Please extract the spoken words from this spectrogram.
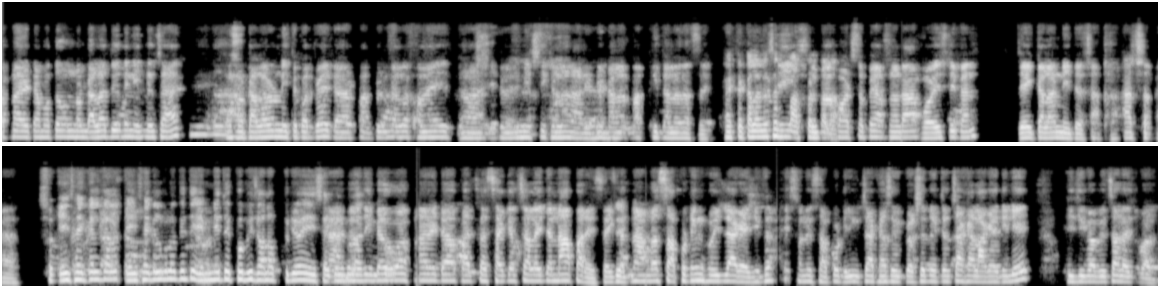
আপনার এটা মতো অন্য কালার যদি নিতে চায় কালারও নিতে পারবে। এটা পার্পল কালার হয় এটা মিষ্টি কালার আর এটা কালার পাখি কালার আছে। একটা কালার আছে পার্পল কালার হোয়াটসঅ্যাপে আপনারা ভয়েস দিবেন যে কালার নিতে চান। আচ্ছা। হ্যাঁ। এই সাইকেলটা এই সাইকেলগুলো কিন্তু এমনিতে খুবই জনপ্রিয় এই সাইকেল হ্যাঁ, কেউ আপনার এটা বাচ্চা সাইকেল চালাইতে না পারে সাইকেলটা আমরা সাপোর্টিং হুইল লাগাই যেটা পিছনে সাপোর্টিং চাকা দুই পাশে দুইটা চাকা লাগাই দিলে ইজি ভাবে চালাইতে পারবে।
